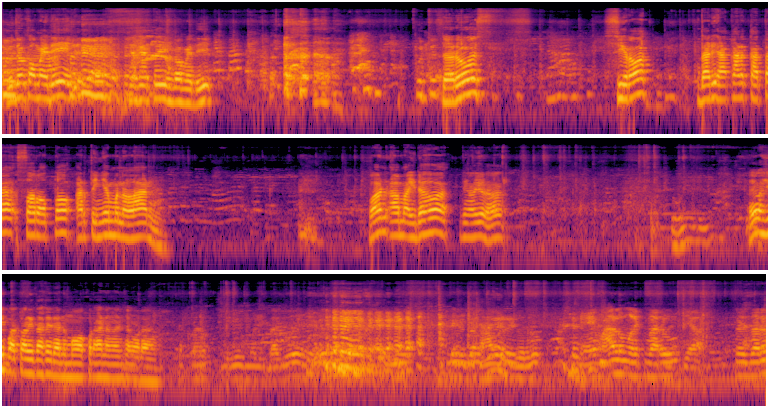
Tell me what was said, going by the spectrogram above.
butuh komedi setting komedi terus sirot dari akar kata saroto artinya menelan wan al-maidah wa tinggal ya Ayo masih patualitasnya dan mau Quran dengan seorang. Jadi dulu. Eh, malu mulai baru. Ya. Terus baru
